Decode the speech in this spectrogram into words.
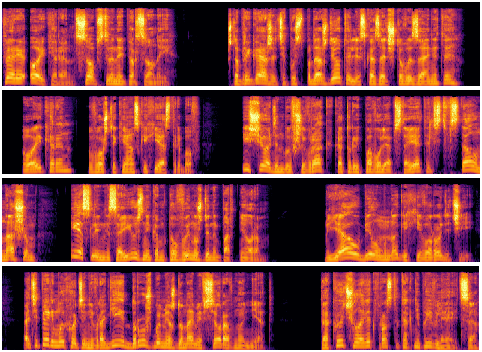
Ферри Ойкерен, собственной персоной. Что прикажете, пусть подождет или сказать, что вы заняты?» Ойкерен — вождь океанских ястребов. Еще один бывший враг, который по воле обстоятельств стал нашим, если не союзником, то вынужденным партнером. Я убил многих его родичей, а теперь мы хоть и не враги, дружбы между нами все равно нет. Такой человек просто так не появляется,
